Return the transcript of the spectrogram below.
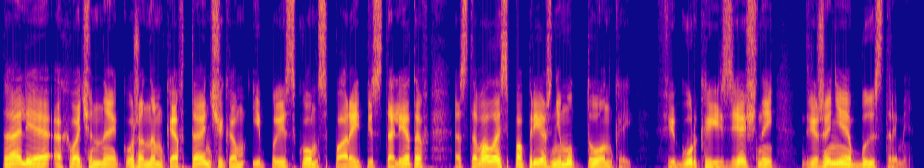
Талия, охваченная кожаным кафтанчиком и пояском с парой пистолетов, оставалась по-прежнему тонкой, фигурка изящной, движения быстрыми.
